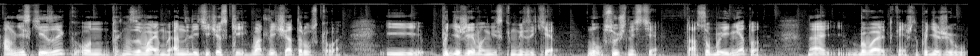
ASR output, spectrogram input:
Английский язык, он так называемый аналитический, в отличие от русского, и падежей в английском языке, ну, в сущности, особо и нету. Да, бывают, конечно, падежи у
